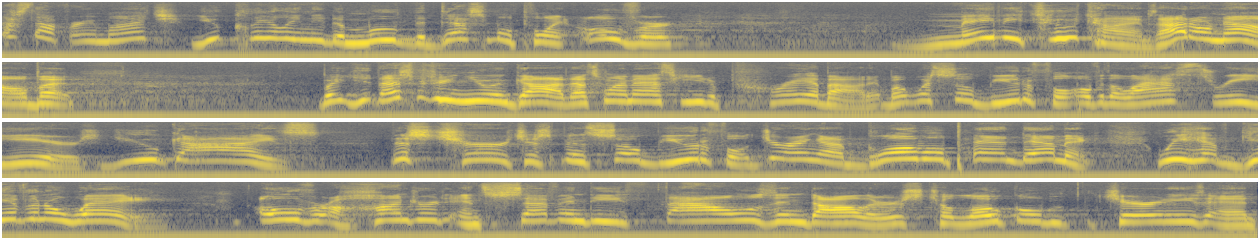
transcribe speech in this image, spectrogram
That's not very much. You clearly need to move the decimal point over maybe two times. I don't know, but but that's between you and God. That's why I'm asking you to pray about it. But what's so beautiful over the last three years, you guys, this church has been so beautiful. During a global pandemic, we have given away over $170,000 to local charities and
